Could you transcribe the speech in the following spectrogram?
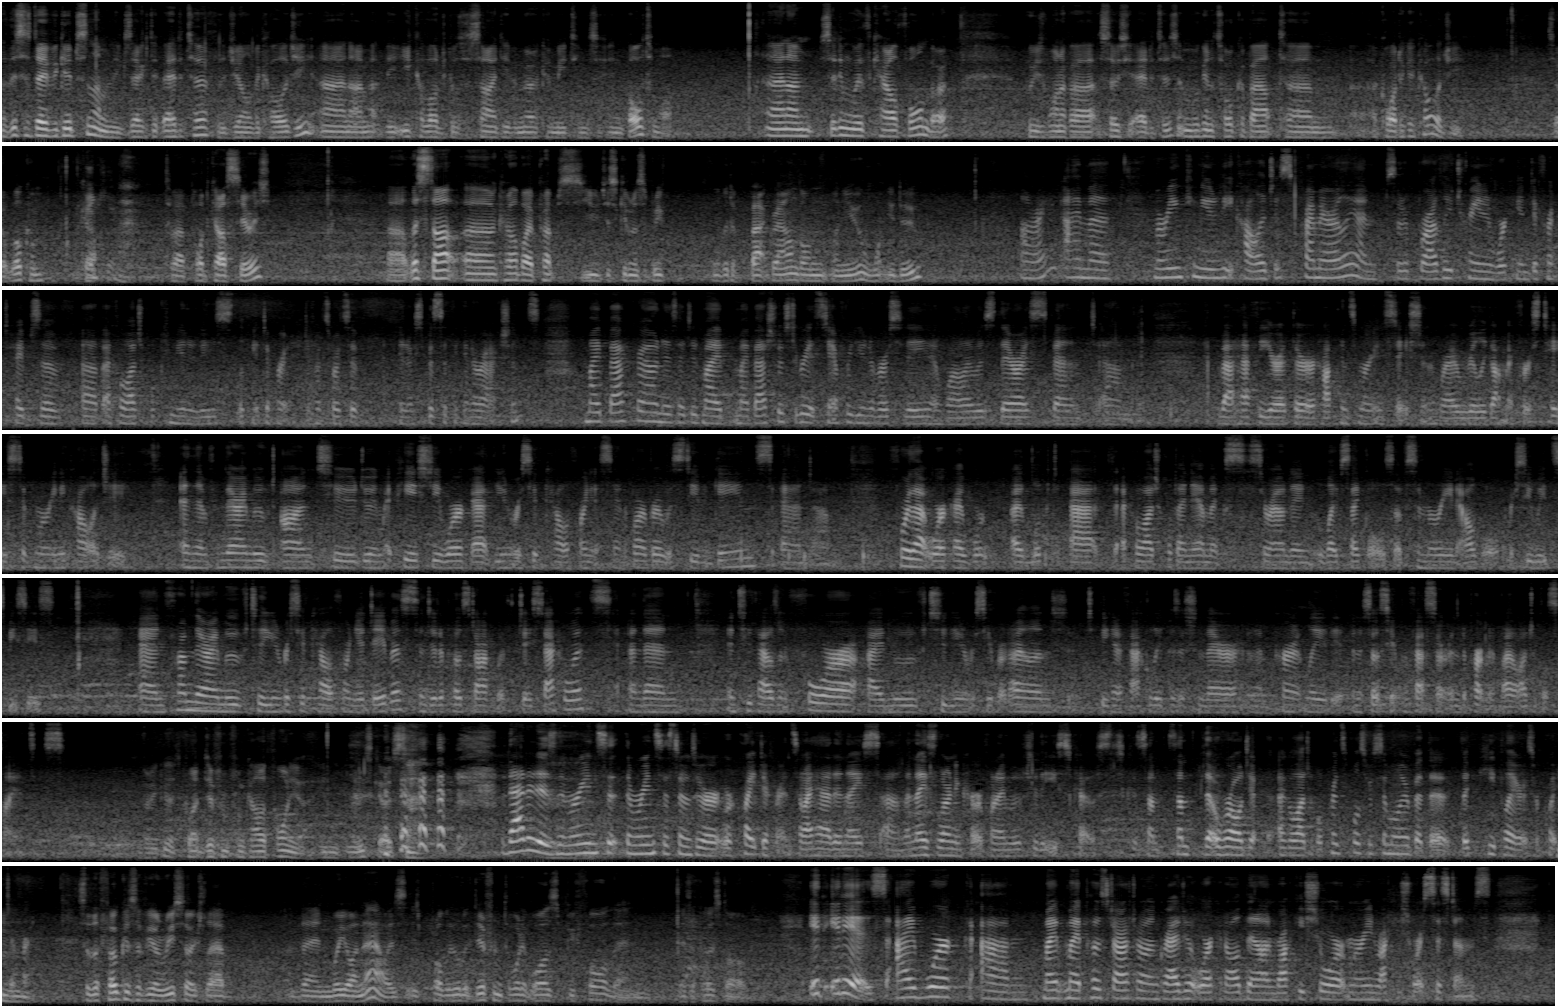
Uh, this is David Gibson. I'm an executive editor for the Journal of Ecology, and I'm at the Ecological Society of America meetings in Baltimore. And I'm sitting with Carol Thornber, who's one of our associate editors, and we're going to talk about um, aquatic ecology. So, welcome, Carol, to our podcast series. Uh, let's start, uh, Carol, by perhaps you just giving us a brief little bit of background on, on you and what you do. All right. I'm a marine community ecologist primarily. I'm sort of broadly trained in working in different types of, of ecological communities, looking at different different sorts of you know, specific interactions. My background is I did my, my bachelor's degree at Stanford University, and while I was there, I spent um, about half a year at their Hopkins Marine Station, where I really got my first taste of marine ecology. And then from there, I moved on to doing my PhD work at the University of California, Santa Barbara with Steven Gaines. And um, for that work, I worked, I looked at the ecological dynamics surrounding the life cycles of some marine algal or seaweed species. And from there, I moved to the University of California, Davis, and did a postdoc with Jay Stachowicz. And then in 2004, I moved to the University of Rhode Island to begin a faculty position there, and I'm currently an associate professor in the Department of Biological Sciences. Very good. Quite different from California in the East Coast. that it is. The marine the marine systems were, were quite different. So I had a nice um, a nice learning curve when I moved to the East Coast because some some the overall ge- ecological principles are similar, but the, the key players are quite mm-hmm. different. So the focus of your research lab, then where you are now, is, is probably a little bit different to what it was before then as a postdoc. It, it is. I work, um, my, my postdoctoral and graduate work had all been on rocky shore, marine rocky shore systems.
